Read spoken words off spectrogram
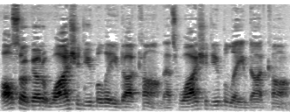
Also, go to whyshouldyoubelieve.com. That's whyshouldyoubelieve.com.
